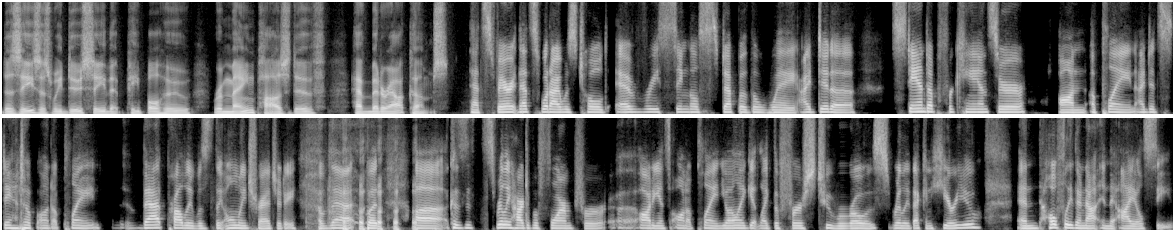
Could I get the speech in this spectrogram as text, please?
diseases, we do see that people who remain positive have better outcomes. That's very that's what I was told every single step of the way. I did a stand up for cancer on a plane. I did stand up on a plane. That probably was the only tragedy of that, but uh cuz it's really hard to perform for uh, audience on a plane. You only get like the first two rows really that can hear you and hopefully they're not in the aisle seat.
